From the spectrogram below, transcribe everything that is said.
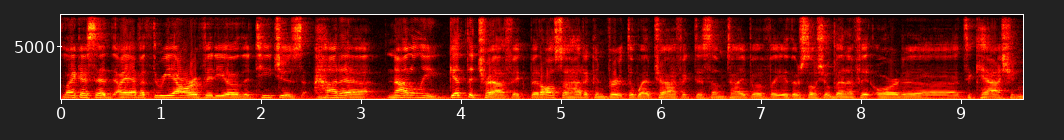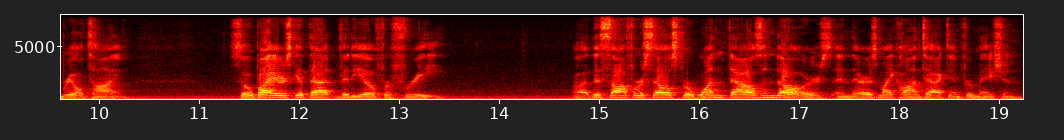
like I said, I have a three hour video that teaches how to not only get the traffic, but also how to convert the web traffic to some type of either social benefit or to, to cash in real time. So buyers get that video for free. Uh, this software sells for $1,000 and there's my contact information.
